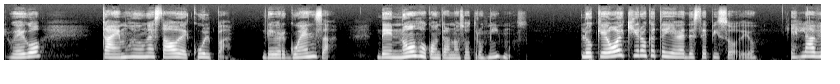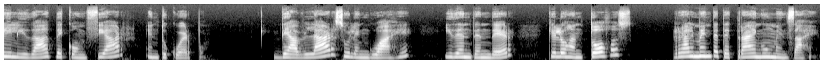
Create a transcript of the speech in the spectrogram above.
Luego caemos en un estado de culpa, de vergüenza, de enojo contra nosotros mismos. Lo que hoy quiero que te lleves de este episodio es la habilidad de confiar en tu cuerpo, de hablar su lenguaje y de entender que los antojos realmente te traen un mensaje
